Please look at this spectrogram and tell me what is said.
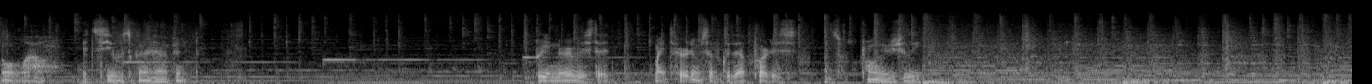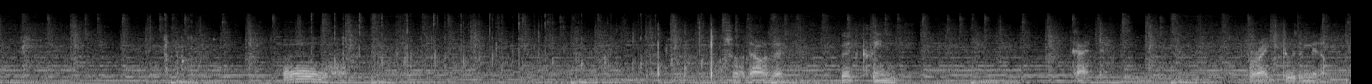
Oh wow, let's see what's gonna happen. Pretty nervous that might hurt himself because that part is that's what's wrong usually. Oh. So that was a good clean cut right through the middle.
